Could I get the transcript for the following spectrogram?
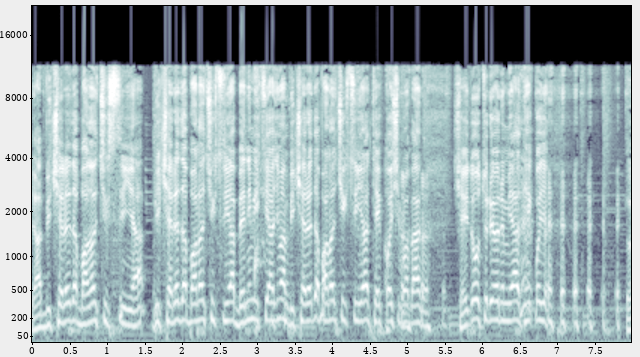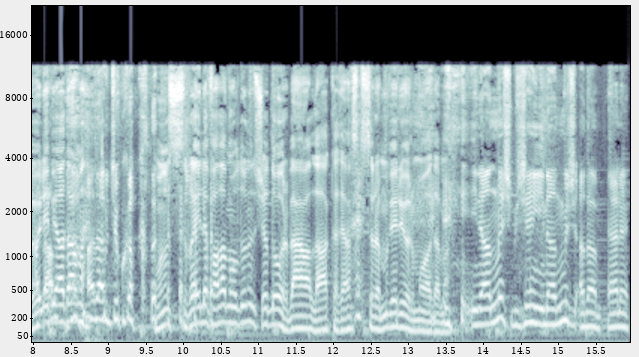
ya bir kere de bana çıksın ya. Bir kere de bana çıksın ya. Benim ihtiyacım var. Bir kere de bana çıksın ya. Tek başıma ben şeyde oturuyorum ya. Tek başıma. Öyle bir adam var. Adam çok haklı. Onun sırayla falan olduğunu düşünüyor. Doğru. Ben valla hakikaten sıramı veriyorum o adama. inanmış bir şeye inanmış adam. Yani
